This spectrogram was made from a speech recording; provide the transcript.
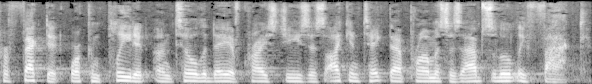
perfect it or complete it until the day of Christ Jesus, I can take that promise as absolutely fact.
